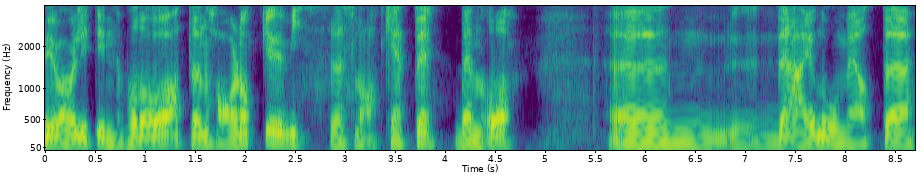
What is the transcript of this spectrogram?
Vi var vel litt inne på det òg, at den har nok eh, visse svakheter, den òg. det er jo noe med at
